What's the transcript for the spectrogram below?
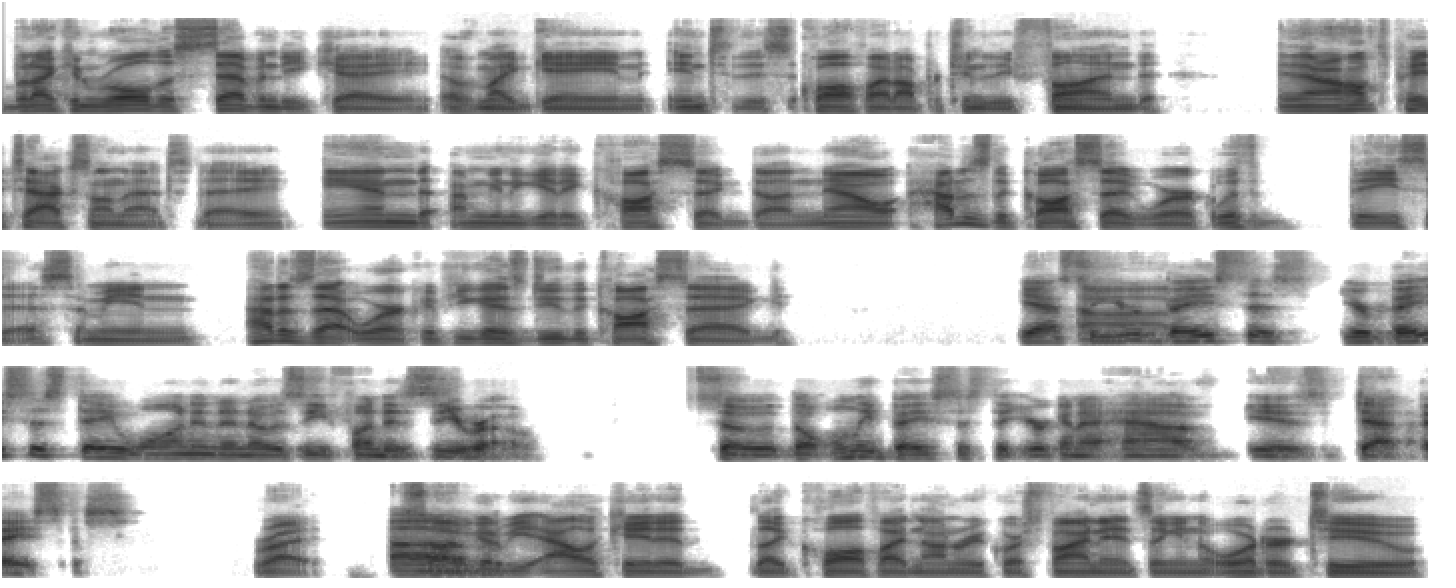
but I can roll the seventy k of my gain into this qualified opportunity fund, and then I'll have to pay tax on that today, and I'm going to get a cost seg done. Now, how does the cost seg work with basis? I mean, how does that work if you guys do the cost seg? Yeah. So your um, basis, your basis day one in an OZ fund is zero. So the only basis that you're going to have is debt basis. Right. So um, I'm going to be allocated like qualified non-recourse financing in order to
